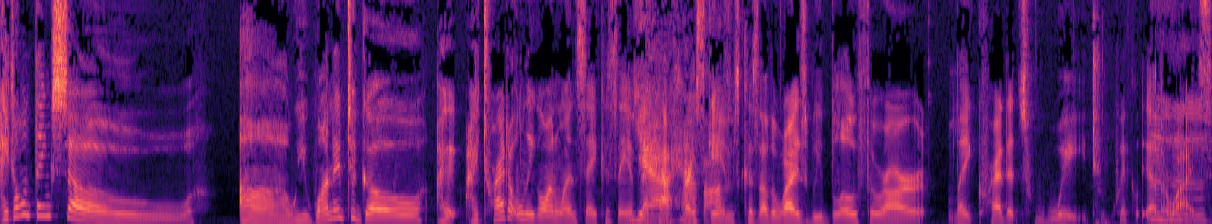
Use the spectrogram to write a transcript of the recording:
I don't think so. Uh, we wanted to go. I I try to only go on Wednesday because they have the Yeah, half price off. games. Because otherwise, we blow through our like credits way too quickly. Mm-hmm. Otherwise,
